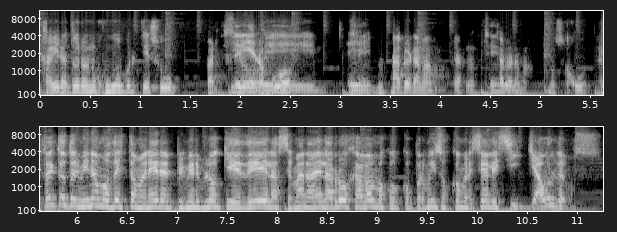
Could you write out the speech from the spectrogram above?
Javier Atoro no jugó porque su partido no, eh, eh, no estaba programado, no está programado, no se jugó. Perfecto, terminamos de esta manera el primer bloque de la Semana de la Roja. Vamos con compromisos comerciales y ya volvemos.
